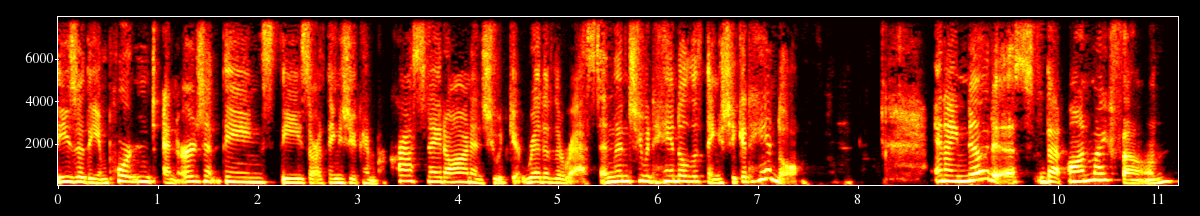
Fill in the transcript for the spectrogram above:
these are the important and urgent things. These are things you can procrastinate on, and she would get rid of the rest. And then she would handle the things she could handle. And I noticed that on my phone,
